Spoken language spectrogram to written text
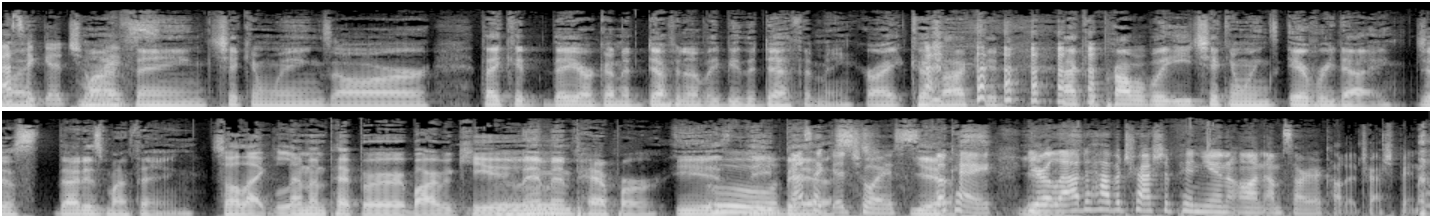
That's a like good My choice. thing. Chicken wings are they could they are going to definitely be the death of me, right? Because I could I could probably eat chicken wings every day. Just that is my thing. So like lemon pepper, barbecue, Lemon pepper is Ooh, the best. that's a good choice. Yes, okay, you're allowed to have a trash opinion on. I'm sorry, I called it a trash opinion.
